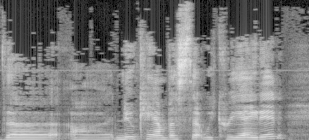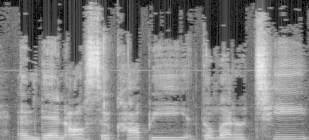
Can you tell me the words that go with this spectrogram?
the uh, new canvas that we created and then also copy the letter T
